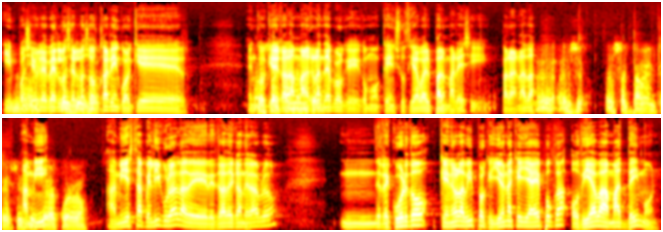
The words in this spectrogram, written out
imposible verlos en los Oscars y en cualquier en cualquier gala más grande porque como que ensuciaba el palmarés y para nada. Eh, exactamente, sí, a mí, estoy de acuerdo. A mí esta película, la de Detrás del Candelabro, mm, recuerdo que no la vi porque yo en aquella época odiaba a Matt Damon.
